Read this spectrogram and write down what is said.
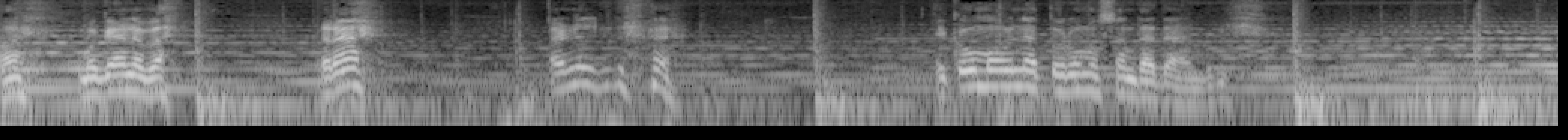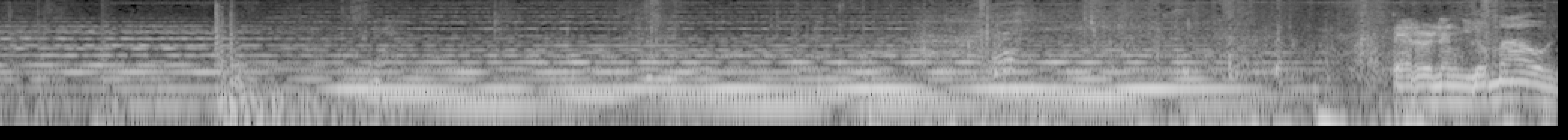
Okay, magana ba? Tara! Arnold. Ikaw mauna, turo mo saan dadaan. Bilis. Pero nang lumaon?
